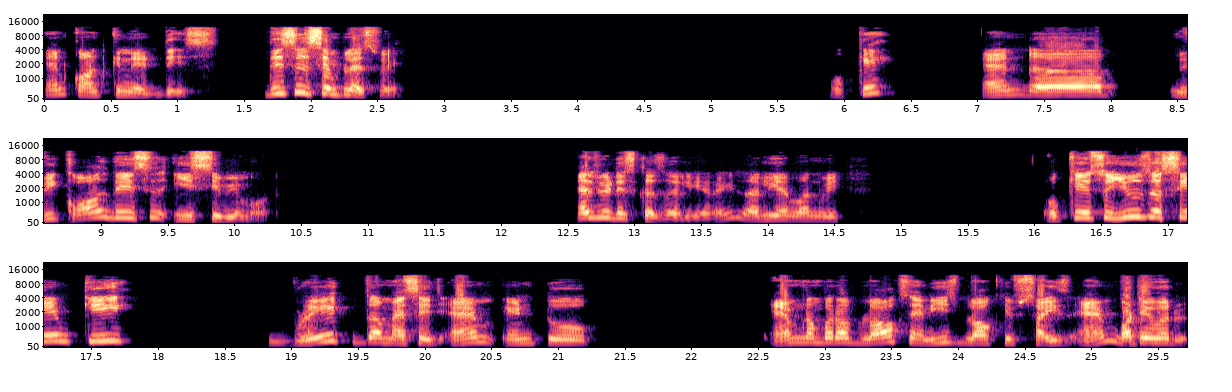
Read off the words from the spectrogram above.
and concatenate this. This is simplest way okay? And uh, we call this ECB mode. As we discussed earlier right? Earlier one we okay so use the same key break the message m into m number of blocks and each block if size m whatever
